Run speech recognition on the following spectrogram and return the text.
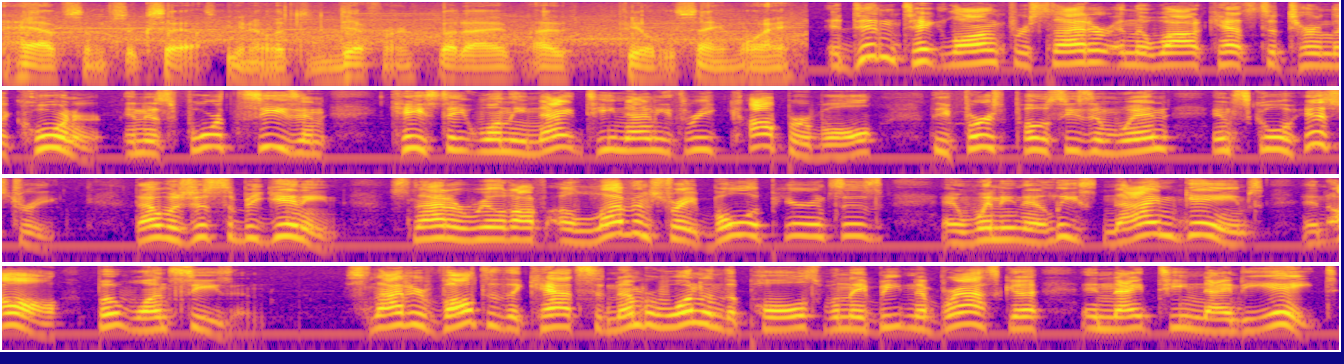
have some success. You know, it's different, but I, I feel the same way. It didn't take long for Snyder and the Wildcats to turn the corner. In his fourth season, K State won the 1993 Copper Bowl the first postseason win in school history. That was just the beginning. Snyder reeled off 11 straight bowl appearances and winning at least nine games in all but one season. Snyder vaulted the Cats to number one in the polls when they beat Nebraska in 1998.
